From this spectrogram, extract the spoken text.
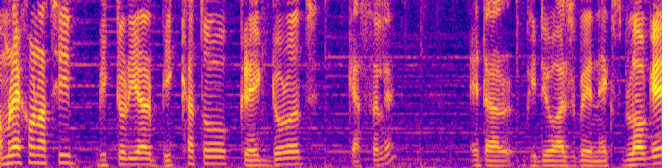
আমরা এখন আছি ভিক্টোরিয়ার বিখ্যাত ক্রেক ডোরজ ক্যাসেলে। এটার ভিডিও আসবে নেক্সট ব্লগে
